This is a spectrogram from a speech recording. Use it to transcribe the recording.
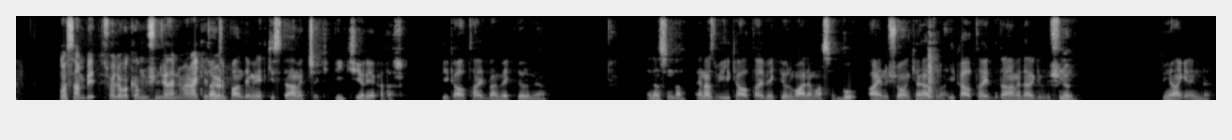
Ama sen bir söyle bakalım düşüncelerini merak Bence ediyorum. pandeminin etkisi devam edecek. İlk yarıya kadar. İlk 6 ay ben bekliyorum ya. En azından. En az bir ilk 6 ay bekliyorum hala masa. Bu aynı şu anki hayatım. ilk 6 ay devam eder gibi düşünüyorum. Dünya genelinde.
